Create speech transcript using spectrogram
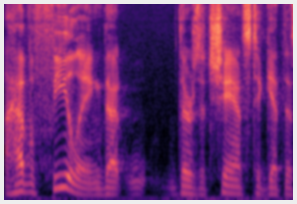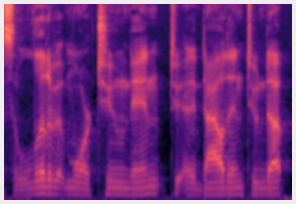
I have a feeling that there's a chance to get this a little bit more tuned in, to, uh, dialed in, tuned up,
